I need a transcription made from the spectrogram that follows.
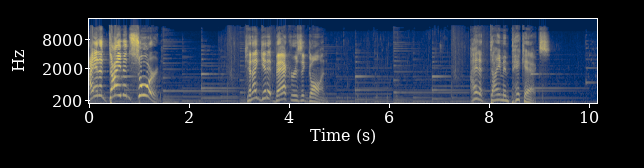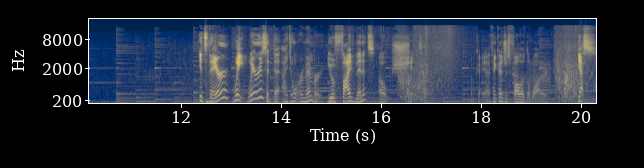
I had a diamond sword. Can I get it back or is it gone? I had a diamond pickaxe. It's there? Wait, where is it that I don't remember? You have five minutes? Oh, shit. Okay, I think I just followed the water. Yes!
